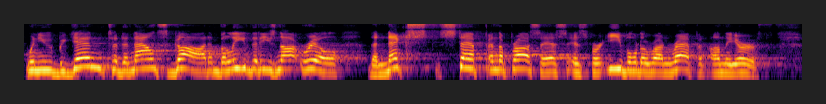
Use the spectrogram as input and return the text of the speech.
when you begin to denounce God and believe that He's not real, the next step in the process is for evil to run rampant on the earth.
